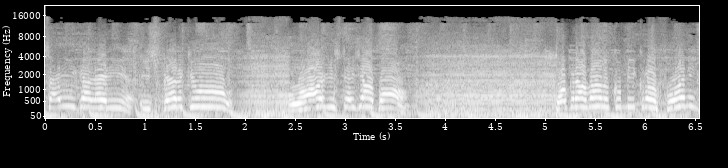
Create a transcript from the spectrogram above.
Isso aí, galerinha. Espero que o, o áudio esteja bom. Tô gravando com o microfone.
